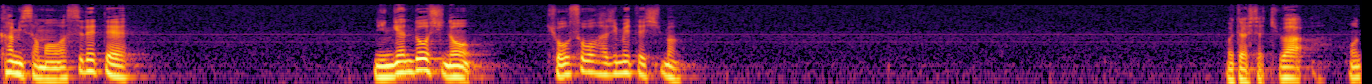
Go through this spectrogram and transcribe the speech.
神様を忘れて人間同士の競争を始めてしまう。私たちは本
